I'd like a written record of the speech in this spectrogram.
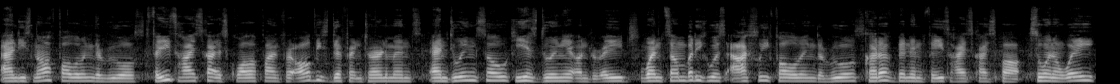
and he's not following the rules, FaZe High Sky is qualifying for all these different tournaments and doing so, he is doing it underage when somebody who is actually following the rules could have been in FaZe High Sky spot. So in a way,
